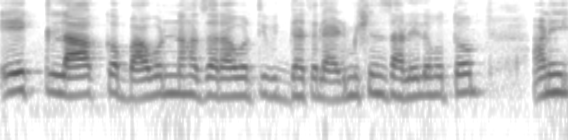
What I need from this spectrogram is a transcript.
एक लाख बावन्न हजारावरती विद्यार्थ्याला ॲडमिशन झालेलं होतं. आणि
